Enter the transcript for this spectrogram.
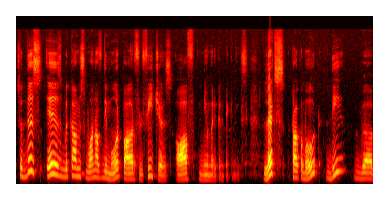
So, this is becomes one of the more powerful features of numerical techniques. Let us talk about the uh,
